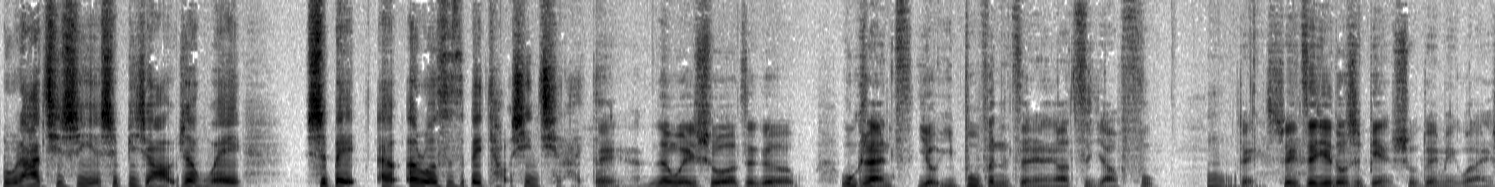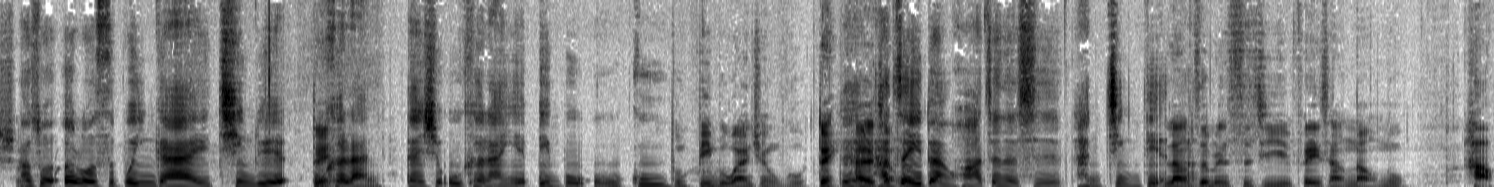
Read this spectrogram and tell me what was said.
鲁拉其实也是比较认为是被呃俄罗斯是被挑衅起来的，对，认为说这个乌克兰有一部分的责任要自己要负。嗯，对，所以这些都是变数，对美国来说。他说，俄罗斯不应该侵略乌克兰，但是乌克兰也并不无辜，不，并不完全无辜。对，对他，他这一段话真的是很经典，让泽连斯基非常恼怒。好，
